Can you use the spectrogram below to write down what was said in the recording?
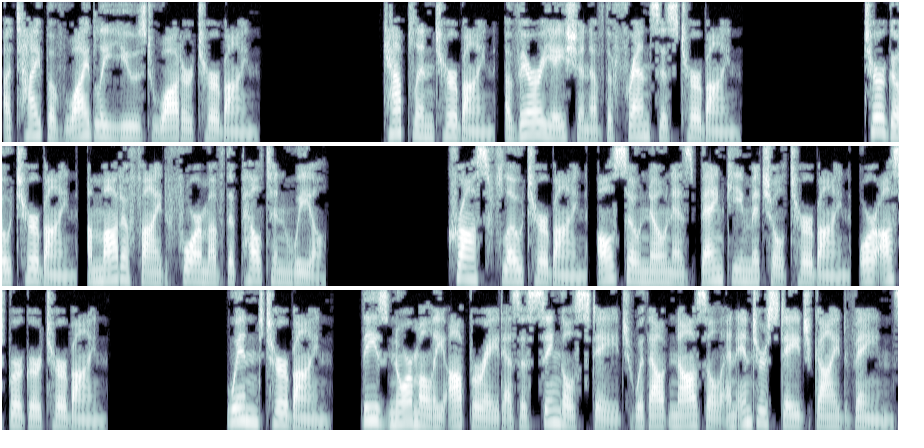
a type of widely used water turbine. Kaplan turbine, a variation of the Francis turbine. Turgo turbine, a modified form of the Pelton wheel. Cross-flow turbine, also known as Banki-Michell turbine, or Ossberger turbine. Wind turbine. These normally operate as a single stage without nozzle and interstage guide vanes.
